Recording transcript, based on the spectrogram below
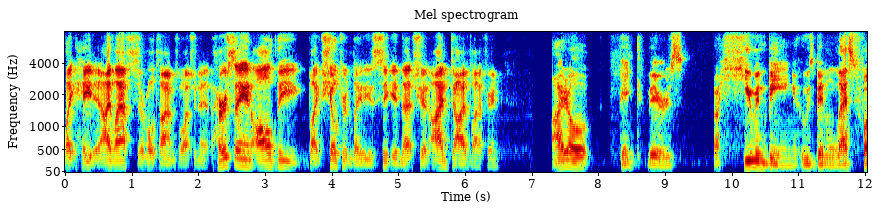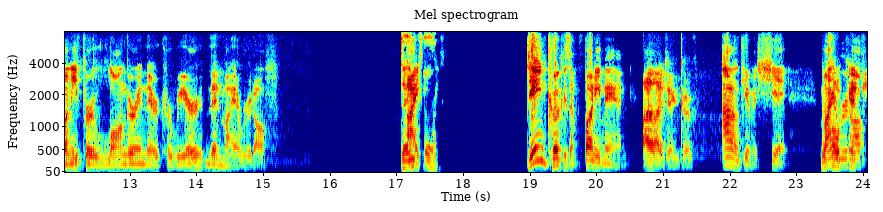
like hate it. I laughed several times watching it. Her saying all the like sheltered ladies singing that shit. I died laughing. I don't think there's a human being who's been less funny for longer in their career than Maya Rudolph. Dane I- Cook. Dane Cook is a funny man. I like Dan Cook. I don't give a shit. Nicole Maya Rudolph Kidman.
